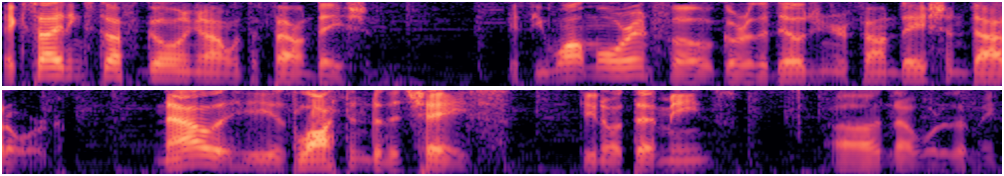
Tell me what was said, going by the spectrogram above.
Exciting stuff going on with the foundation. If you want more info, go to the DaleJr.Foundation.org. Now that he is locked into the chase, do you know what that means? Uh, no, what does that mean?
